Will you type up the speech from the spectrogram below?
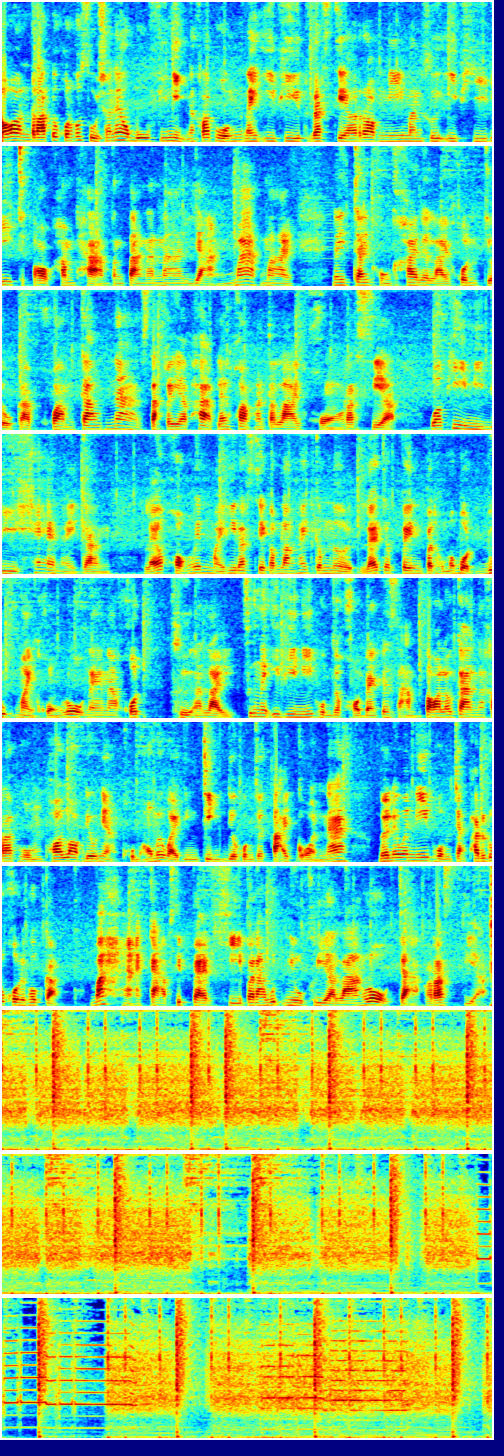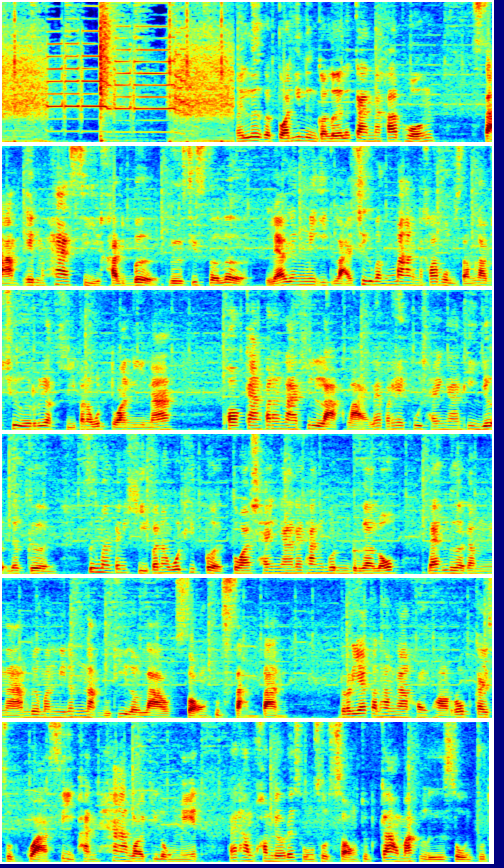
ต้อนรับทุกคนเข้าสู่ช anel บูฟินิกนะครับผม ใน EP รัสเซียรอบนี้มันคือ EP ที่จะตอบคำถามต่างๆ นานาอย่างมากมาย ในใจของใครหลายๆ คนเกี่ยวกับความก้าวหน้าศักยภาพและความอันตรายของรัสเซีย ว่าพี่มีดีแค่ไหนกัน แล้วของเล่นใหม่ที่รัสเซียกำลังให้กำเนิด และจะเป็นปฐมบทยุคใหม่ของโลกในอนาคตคืออะไร ซึ่งใน EP นี้ผมจะขอแบ่งเป็น 3 ตอนแล้วกันนะครับผม เพราะรอบเดียวเนี่ยผมเอาไม่ไหวจริง ๆ เดี๋ยวผมจะตายก่อนนะ โดยในวันนี้ผมจะพาทุกคนไปพบกับ มหากาบ 18 ขีปนาวุธนิวเคลียร์ล้างโลกจากรัสเซียไปเลิกกับตัวที่ 1 ก่อนเลยแล้วกันนะครับผม 3M54 Caliber หรือ Sister แล้วยังมีอีกหลายชื่อมาก ๆ นะครับผมสำหรับชื่อเรียกขีปนาวุธตัวนี้นะเพราะการพัฒนาที่หลากหลายและประเทศผู้ใช้งานที่เยอะเหลือเกิน ซึ่งมันเป็นขีปนาวุธที่เปิดตัวใช้งานได้ทั้งบนเรือรบและเรือดำน้ำโดยมันมีน้ำหนักอยู่ที่ราวๆ 2.3 ตัน ระยะการทำงานของหัวรบไกลสุดกว่า 4,500 กิโลเมตร และทำความเร็วได้สูงสุด 2.9 มัคหรือ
